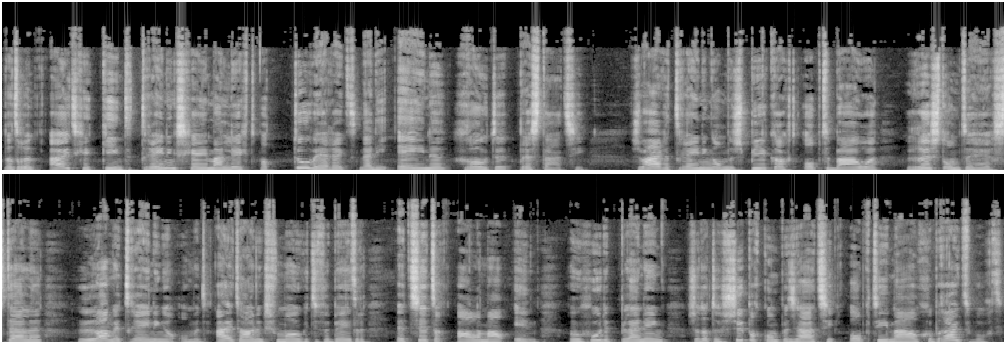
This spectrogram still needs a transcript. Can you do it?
dat er een uitgekiend trainingsschema ligt wat toewerkt naar die ene grote prestatie. zware trainingen om de spierkracht op te bouwen, rust om te herstellen, lange trainingen om het uithoudingsvermogen te verbeteren. Het zit er allemaal in. Een goede planning, zodat de supercompensatie optimaal gebruikt wordt.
